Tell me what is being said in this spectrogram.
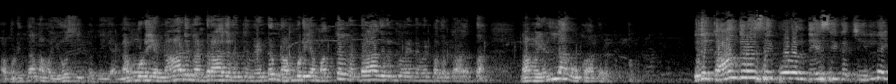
அப்படித்தான் நம்ம யோசிப்பது ஐயா. நம்முடைய நாடு நன்றாக இருக்க வேண்டும் நம்முடைய மக்கள் நன்றாக இருக்க வேண்டும் என்பதற்காகத்தான் நம்ம எல்லாம் உட்கார்ந்துருக்கோம். இது காங்கிரஸை போல ஒரு தேசிய கட்சி இல்லை.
